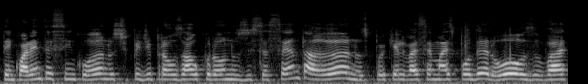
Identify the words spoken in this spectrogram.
Tem 45 anos, te pedir para usar o Cronos de 60 anos, porque ele vai ser mais poderoso, vai.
